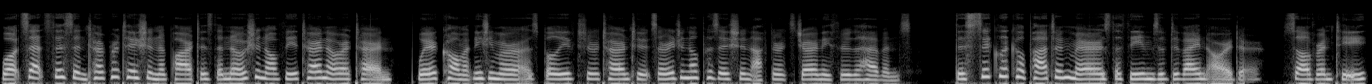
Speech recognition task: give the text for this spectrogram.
What sets this interpretation apart is the notion of the eternal return, where Comet Nishimura is believed to return to its original position after its journey through the heavens. This cyclical pattern mirrors the themes of divine order, sovereignty,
